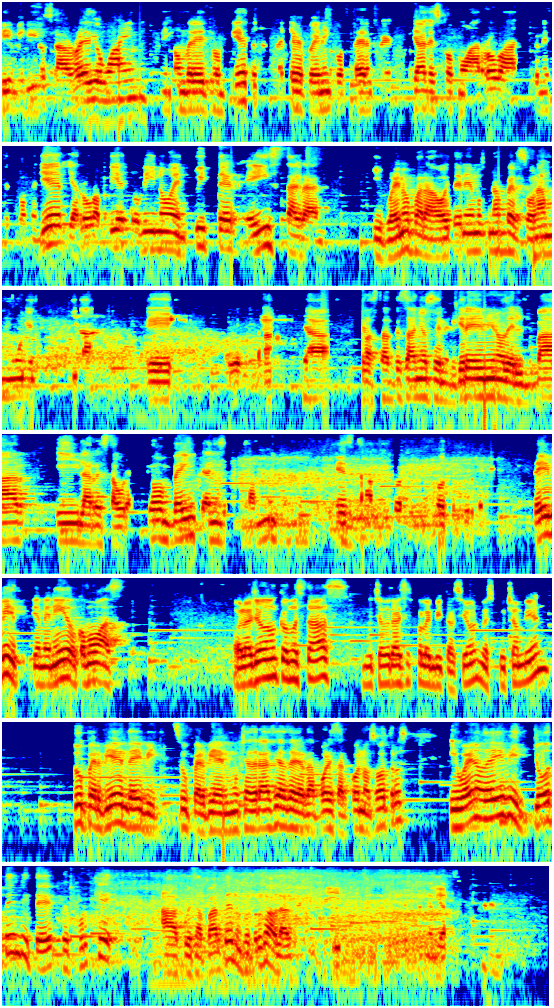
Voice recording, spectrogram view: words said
bienvenidos a Radio Wine. Mi nombre es John Pietro, que me pueden encontrar en redes sociales como arroba y arroba Prieto Vino en Twitter e Instagram. Y bueno, para hoy tenemos una persona muy especial, eh, ya bastantes años en el gremio del bar y la restauración, 20 años David, bienvenido, ¿cómo vas? Hola John, ¿cómo estás? Muchas gracias por la invitación, ¿me escuchan bien? Súper bien, David, súper bien. Muchas gracias de verdad por estar con nosotros. Y bueno, David, yo te invité pues, porque, ah, pues aparte de nosotros hablar,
